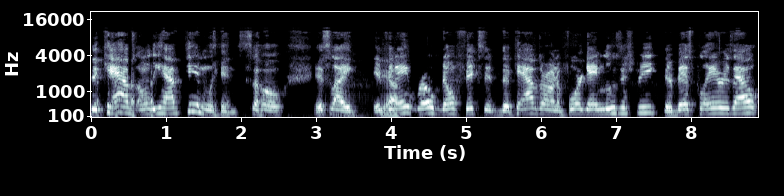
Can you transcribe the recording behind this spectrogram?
the Cavs only have 10 wins. So it's like, if yeah. it ain't broke, don't fix it. The Cavs are on a four game losing streak. Their best player is out.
